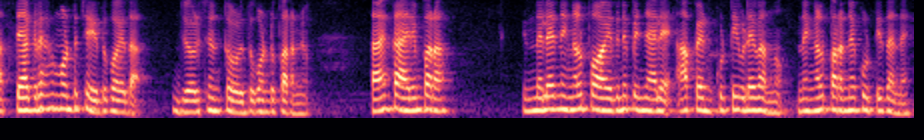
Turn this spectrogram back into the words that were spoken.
അത്യാഗ്രഹം കൊണ്ട് ചെയ്തു പോയതാ ജോത്സ്യൻ തൊഴുതുകൊണ്ട് പറഞ്ഞു. താൻ കാര്യം പറ. ഇന്നലെ നിങ്ങൾ പോയതിന് പിന്നാലെ ആ പെൺകുട്ടി ഇവിടെ വന്നു. നിങ്ങൾ പറഞ്ഞ കുട്ടി തന്നെ.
